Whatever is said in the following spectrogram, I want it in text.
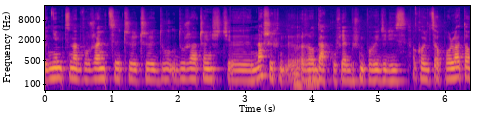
y, Niemcy nadwożańcy, czy, czy du, duża część y, naszych Mhm. rodaków, jakbyśmy powiedzieli z okolic Opola, to,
